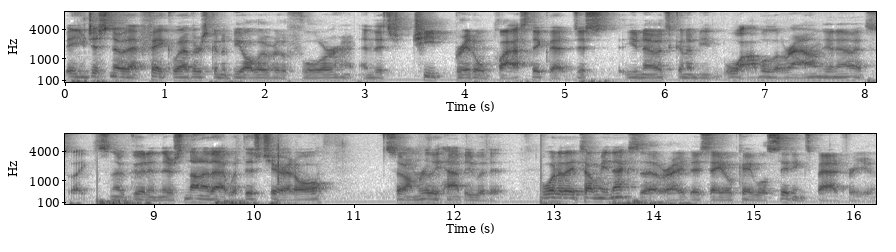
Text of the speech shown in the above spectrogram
and you just know that fake leather is going to be all over the floor, and this cheap brittle plastic that just you know it's going to be wobble around. You know, it's like it's no good, and there's none of that with this chair at all. So I'm really happy with it. What do they tell me next though, right? They say, okay, well, sitting's bad for you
